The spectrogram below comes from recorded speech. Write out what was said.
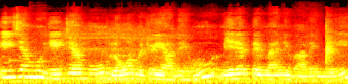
အေးချမ်းမှုရေးချမ်းမှုလုံးဝမတွေ့ရသေးဘူးအမြဲတမ်းပင်ပန်းနေပါလိမ့်မယ်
